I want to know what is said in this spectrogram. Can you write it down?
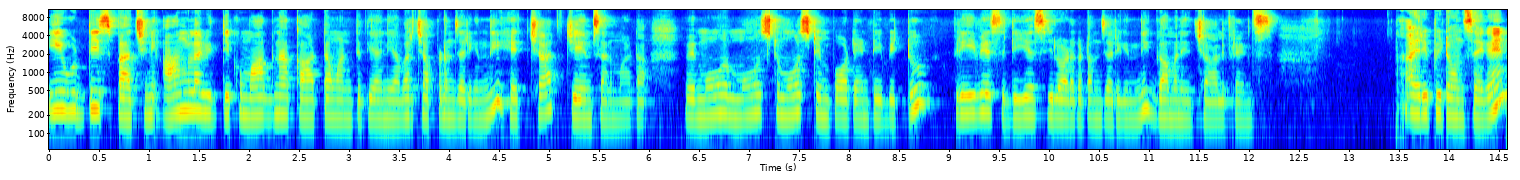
ఈ వుడ్ డిస్పాచ్ని ఆంగ్ల విద్యకు మాగ్నా కార్టా వంటిది అని ఎవరు చెప్పడం జరిగింది? హెచ్ఆర్ జేమ్స్ అనమాట మో మోస్ట్ మోస్ట్ ఇంపార్టెంట్ ఈ బిట్టు ప్రీవియస్ డిఎస్సిలో అడగటం జరిగింది. గమనించాలి friends. I repeat once again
